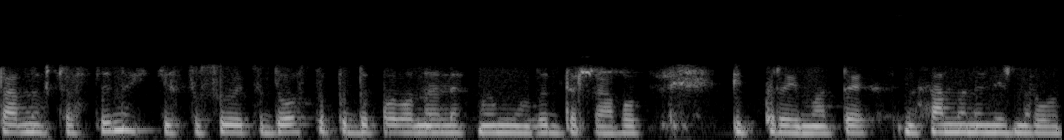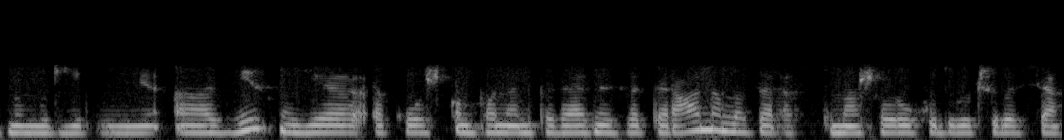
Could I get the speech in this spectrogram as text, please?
певних частинах, які стосуються доступу до полонених, ми можемо державу підтримати не саме на міжнародному рівні. Звісно, є також компонент пов'язаний з ветеранами. Зараз до нашого руху долучилася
